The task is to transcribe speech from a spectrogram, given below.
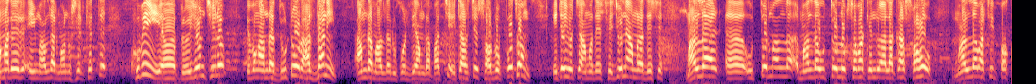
আমাদের এই মালদার মানুষের ক্ষেত্রে খুবই প্রয়োজন ছিল এবং আমরা দুটো রাজধানী আমরা মালদার উপর দিয়ে আমরা পাচ্ছি, এটা হচ্ছে সর্বপ্রথম, এটাই হচ্ছে আমাদের সেই জন্য আমরা দেশে মালদা উত্তর মালদা মালদা উত্তর লোকসভা কেন্দ্র এলাকা সহ মালদাবাসীর পক্ষ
